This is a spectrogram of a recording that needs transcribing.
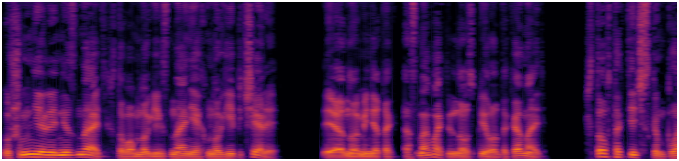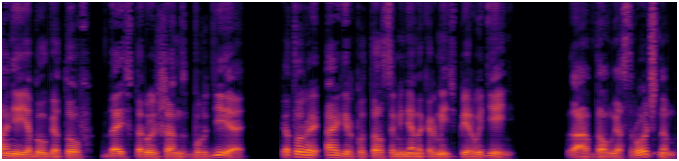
Уж мне ли не знать, что во многих знаниях многие печали. И оно меня так основательно успело доконать что в тактическом плане я был готов дать второй шанс Бурдея, который Агер пытался меня накормить в первый день. А в долгосрочном,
